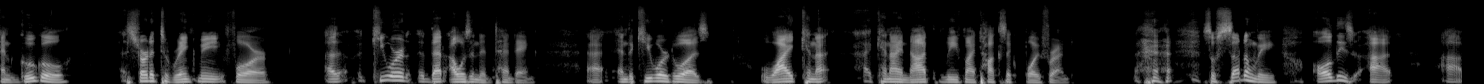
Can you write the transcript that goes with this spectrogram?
and Google started to rank me for a keyword that I wasn't intending, uh, and the keyword was, "Why can I can I not leave my toxic boyfriend?" so suddenly, all these uh, uh,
